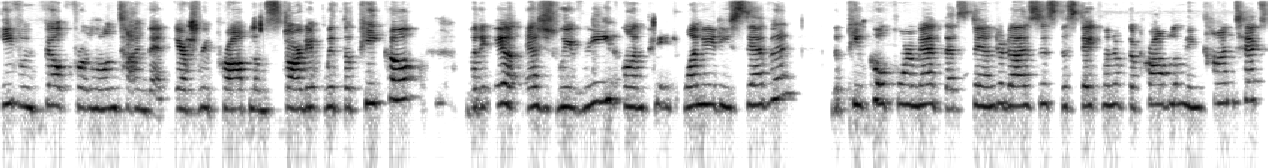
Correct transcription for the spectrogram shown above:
even felt for a long time that every problem started with the PICO. But it, as we read on page 187, the PICO format that standardizes the statement of the problem in context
